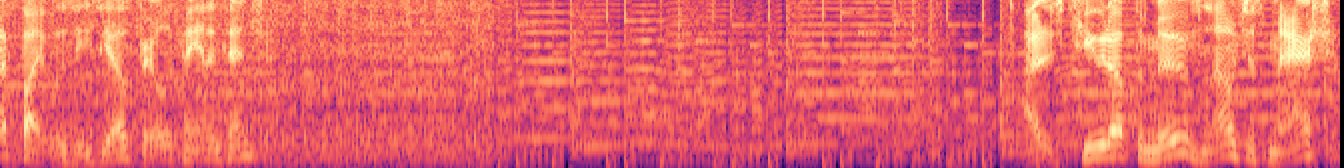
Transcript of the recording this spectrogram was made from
That fight was easy. I was barely paying attention. I just queued up the moves and I was just mashing.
